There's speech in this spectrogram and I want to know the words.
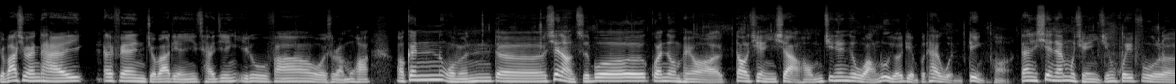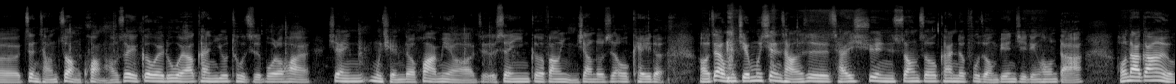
九八新闻台 FM 九八点一财经一路发，我是阮木华。哦，跟我们的现场直播观众朋友啊道歉一下哈，我们今天的网络有点不太稳定哈，但是现在目前已经恢复了正常状况哈，所以各位如果要看 YouTube 直播的话，现在目前的画面啊，这个声音各方影像都是 OK 的。好，在我们节目现场是财讯双周刊的副总编辑林宏达，宏达刚刚有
